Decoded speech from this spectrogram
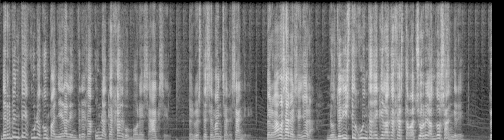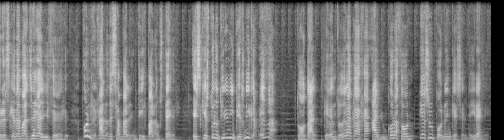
De repente, una compañera le entrega una caja de bombones a Axel, pero este se mancha de sangre. Pero vamos a ver, señora, ¿no te diste cuenta de que la caja estaba chorreando sangre? Pero es que además llega y dice, un regalo de San Valentín para usted. Es que esto no tiene ni pies ni cabeza. Total, que dentro de la caja hay un corazón que suponen que es el de Irene.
